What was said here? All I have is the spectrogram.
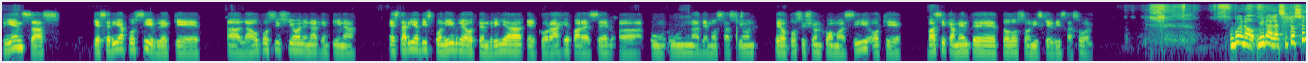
¿piensas que sería posible que la oposición en Argentina estaría disponible o tendría el coraje para hacer uh, una demostración de oposición como así o que básicamente todos son izquierdistas hoy? Bueno, mira, la situación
